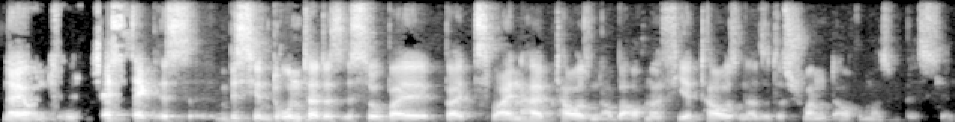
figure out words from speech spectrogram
Naja, und äh, Chess-Tech ist ein bisschen drunter, das ist so bei, bei zweieinhalbtausend, aber auch mal viertausend, also das schwankt auch immer so ein bisschen.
